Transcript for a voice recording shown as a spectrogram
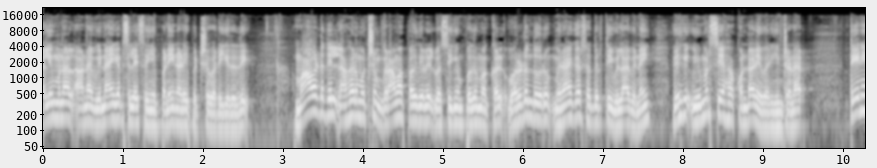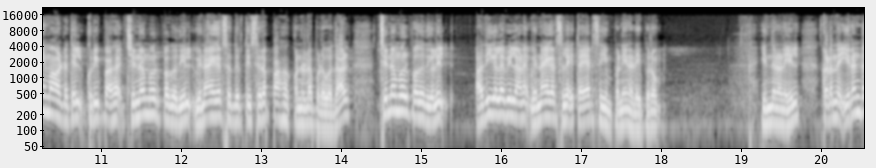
களிமணால் ஆன விநாயகர் சிலை செய்யும் பணி நடைபெற்று வருகிறது. மாவட்டத்தில் நகர் மற்றும் கிராம பகுதிகளில் வசிக்கும் பொதுமக்கள் வருடந்தோறும் விநாயகர் சதுர்த்தி விழாவினை வெகு விமர்சையாக கொண்டாடி வருகின்றனர். தேனி மாவட்டத்தில் குறிப்பாக சின்னமனூர் பகுதியில் விநாயகர் சதுர்த்தி சிறப்பாக கொண்டாடப்படுவதால் சின்னமனூர் பகுதிகளில் அதிகளவிலான விநாயகர் சிலை தயார் செய்யும் பணி நடைபெறும். இந்த நிலையில் கடந்த இரண்டு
